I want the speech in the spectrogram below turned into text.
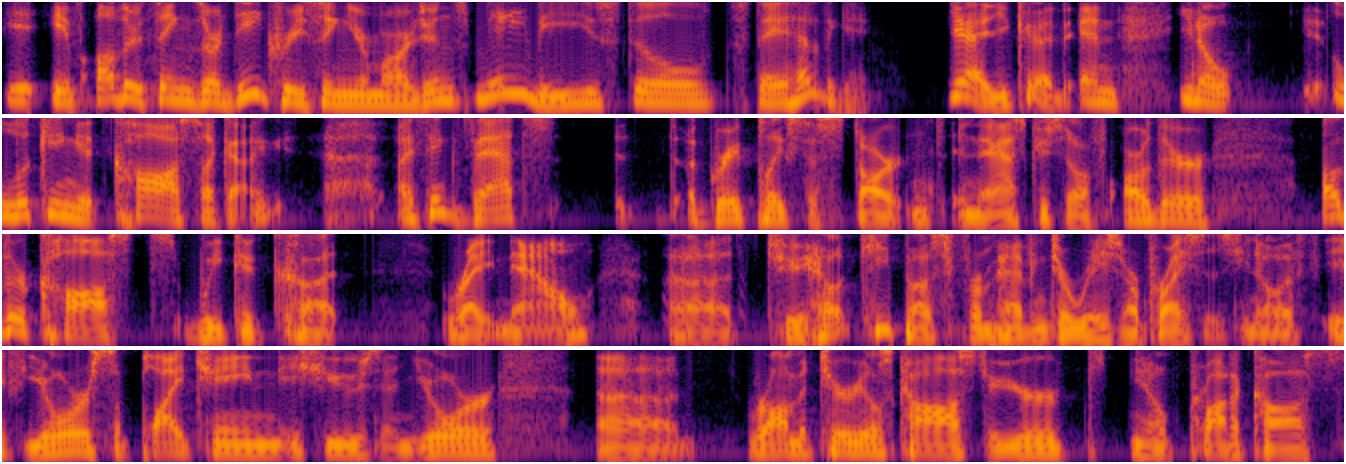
if other things are decreasing your margins, maybe you still stay ahead of the game. Yeah, you could. And you know, looking at costs, like I I think that's a great place to start and, and ask yourself, are there other costs we could cut right now uh, to help keep us from having to raise our prices. You know, if if your supply chain issues and your uh, raw materials cost or your you know product costs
